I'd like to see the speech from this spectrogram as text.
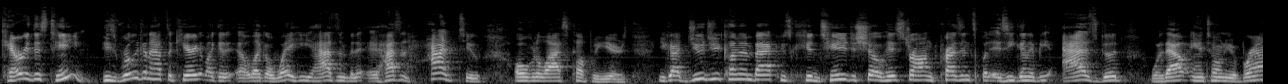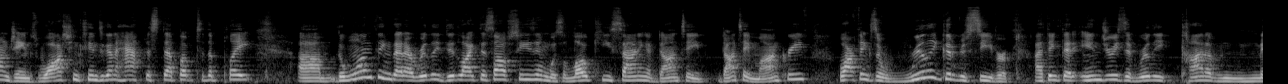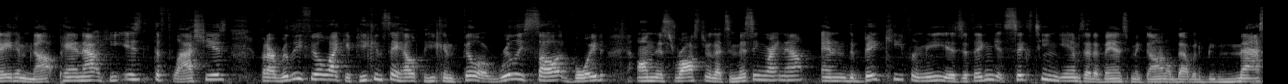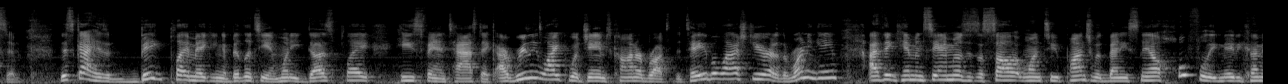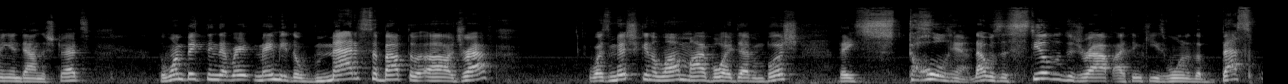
carry this team. He's really going to have to carry it like a like a way he hasn't been it hasn't had to over the last couple years. You got Juju coming back who's continued to show his strong presence, but is he going to be as good without Antonio Brown? James Washington's going to have to step up to the plate. Um, the one thing that I really did like this offseason was a low key signing of Donte Donte Moncrief, who I think is a really good receiver. I think that injuries have really kind of made him not pan out. He isn't the flashiest, but I really feel like if he can stay healthy, he can fill a really solid void on this roster that's missing right now. And the big key for me is if they can get 16 games at Advance McDonald, that would be massive. This guy has a big playmaking ability, and when he does play, he's fantastic. I really liked what James Conner brought to the table last year out of the running game. I think him and Samuels is a solid one-two punch with Benny Snell. Hopefully, maybe coming in down the stretch. The one big thing that made me the maddest about the uh, draft was Michigan alum, my boy Devin Bush. They stole him. That was a steal of the draft. I think he's one of the best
